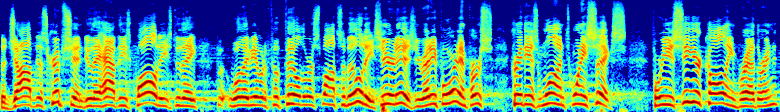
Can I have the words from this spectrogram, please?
The job description, do they have these qualities? Do they, will they be able to fulfill the responsibilities? Here it is. You ready for it? In 1 Corinthians 1 26. For you see your calling, brethren,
